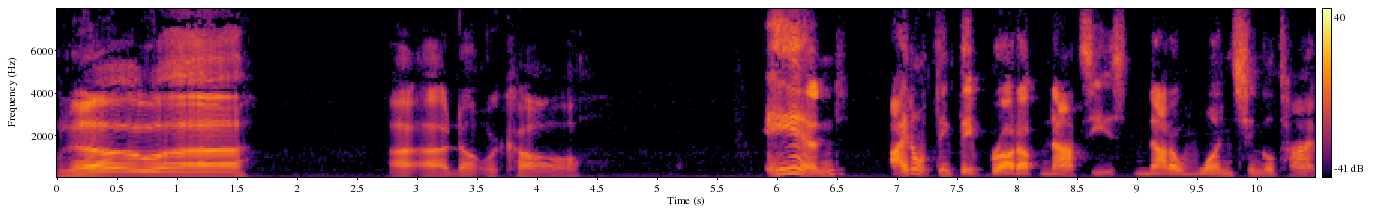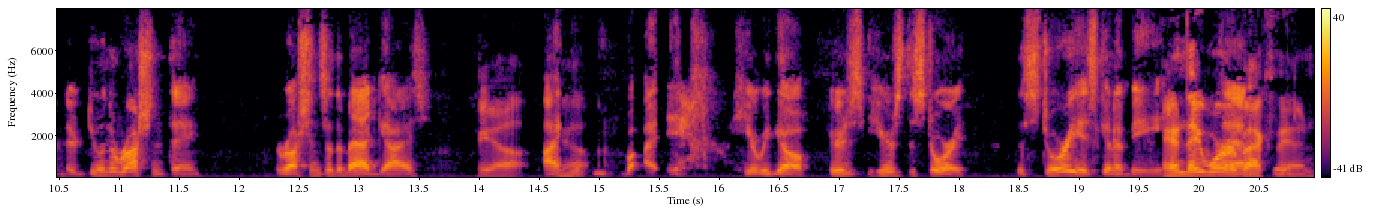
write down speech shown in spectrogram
No, uh, I, I don't recall. And I don't think they've brought up Nazis not a one single time. They're doing the Russian thing. The Russians are the bad guys. Yeah. I, yeah. I eh, here we go. Here's here's the story. The story is going to be And they were back then.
